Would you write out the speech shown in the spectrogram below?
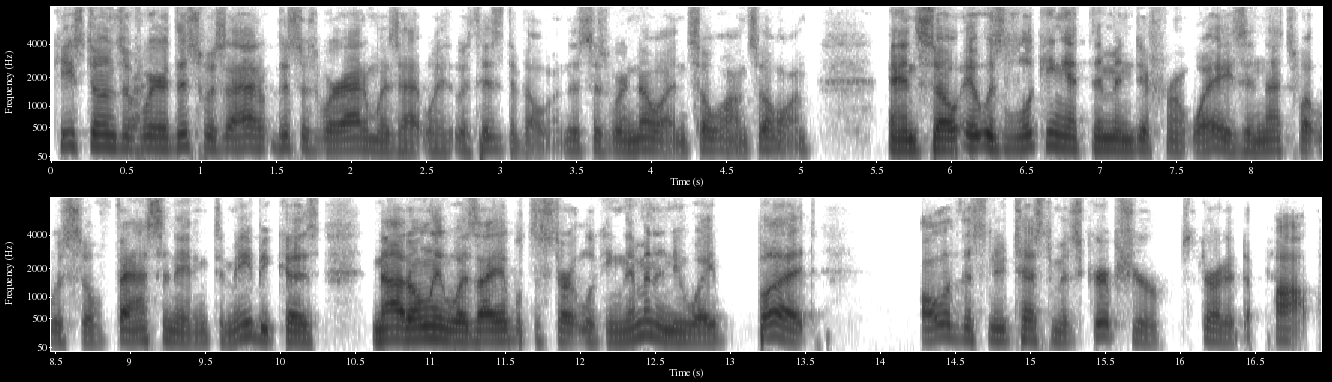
keystones of right. where this was Adam, this is where Adam was at with, with, his development. This is where Noah and so on, so on. And so it was looking at them in different ways. And that's what was so fascinating to me because not only was I able to start looking them in a new way, but all of this New Testament scripture started to pop.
